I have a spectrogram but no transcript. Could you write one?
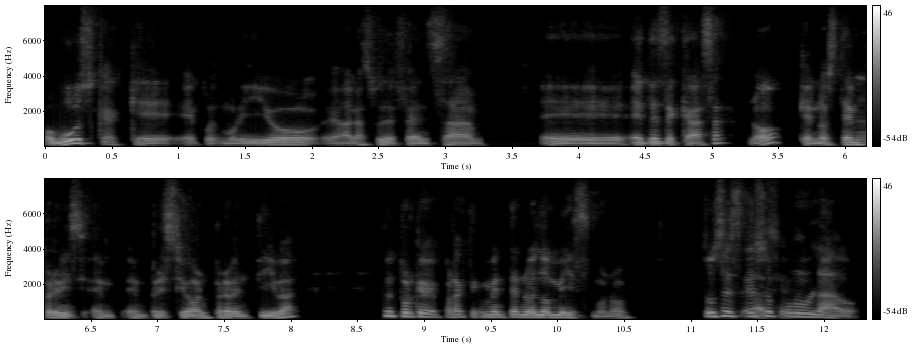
o busca que eh, pues Murillo haga su defensa eh, desde casa, ¿no? Que no esté en prisión preventiva pues porque prácticamente no es lo mismo, ¿no? Entonces, eso por un lado.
